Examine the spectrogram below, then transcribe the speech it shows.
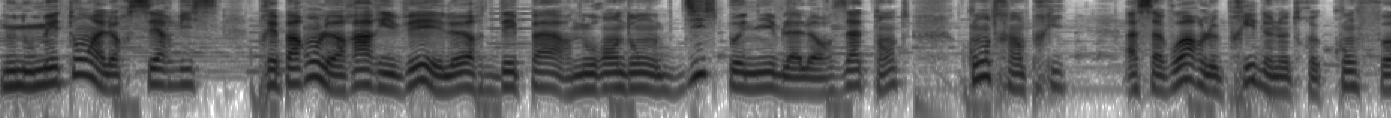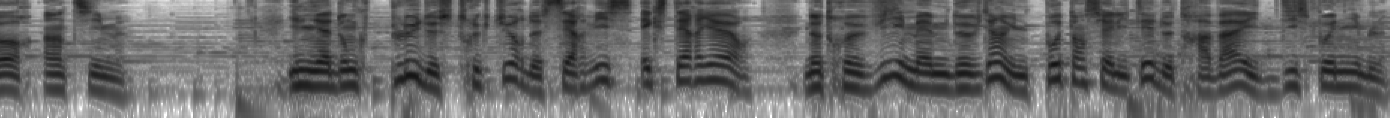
Nous nous mettons à leur service, préparons leur arrivée et leur départ, nous rendons disponibles à leurs attentes contre un prix, à savoir le prix de notre confort intime. Il n'y a donc plus de structure de service extérieure. Notre vie même devient une potentialité de travail disponible.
